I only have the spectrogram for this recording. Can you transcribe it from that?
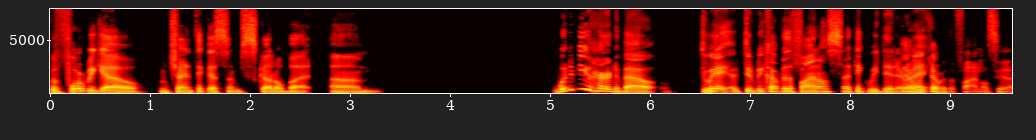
Before we go, I'm trying to think of some scuttlebutt. Um, what have you heard about? Do we did we cover the finals? I think we did it, Yeah, we right? covered the finals. Yeah.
